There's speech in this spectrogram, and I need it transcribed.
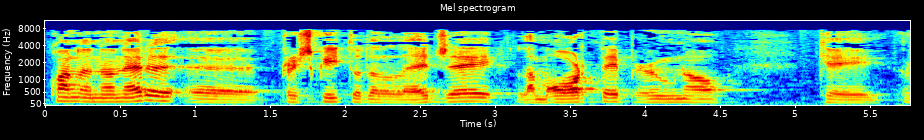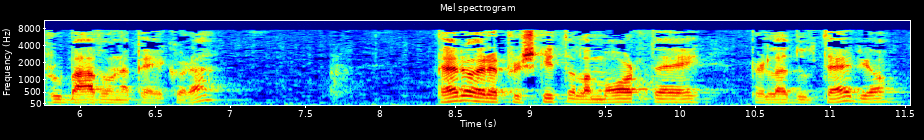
quando non era eh, prescritto dalla legge la morte per uno che rubava una pecora, però era prescritta la morte per l'adulterio,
